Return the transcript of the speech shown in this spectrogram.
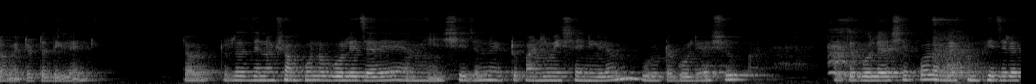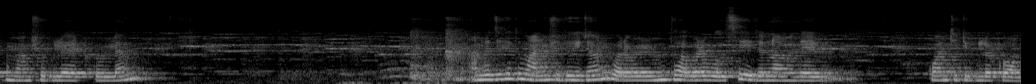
টমেটোটা দিলে। টমেটোটা যেন সম্পূর্ণ গলে যায়, আমি সেই জন্য একটু পানি মেশাই নিলাম, পুরোটা গলে আসুক। এতে গলে আসার পর আমি এখন ভেজে রাখা মাংসগুলো অ্যাড করলাম। আমরা যেহেতু মানুষ দুইজন, বরাবরের মতো আবারও বলছি এই জন্য আমাদের কোয়ান্টিটিগুলো কম।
